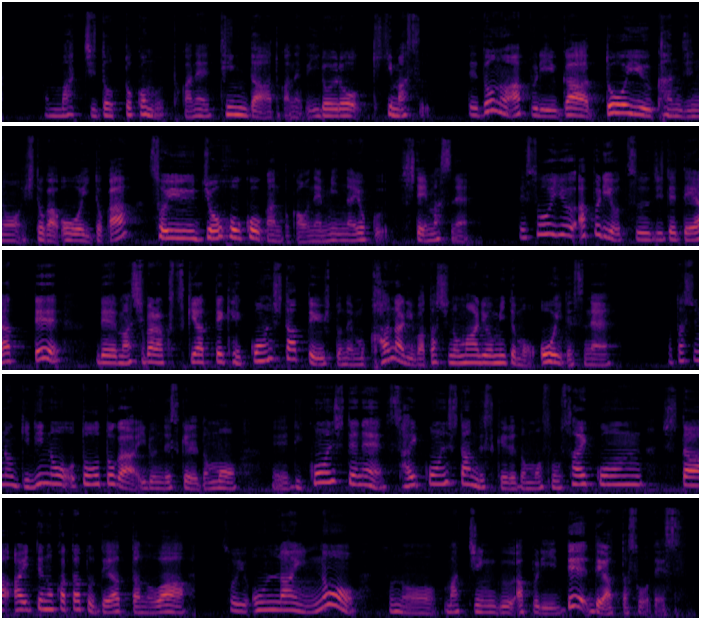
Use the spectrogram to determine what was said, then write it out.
マッチ .com とかね Tinder とかねいろいろ聞きます。でどのアプリがどういう感じの人が多いとかそういう情報交換とかをねみんなよくしていますね。でそういうアプリを通じて出会ってで、まあ、しばらく付き合って結婚したっていう人ねもうかなり私の周りを見ても多いですね。私の義理の弟がいるんですけれども、えー、離婚してね再婚したんですけれどもその再婚した相手の方と出会ったのはそういうオンラインのそのマッチングアプリで出会ったそうです。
